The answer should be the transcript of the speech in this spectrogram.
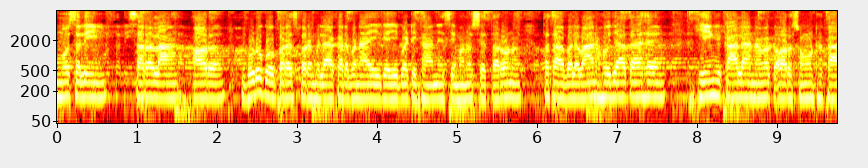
मूसली, सरला और गुड़ को परस्पर मिलाकर बनाई गई बटी खाने से मनुष्य तरुण तथा बलवान हो जाता है। हींग, काला नमक और सौंठ का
